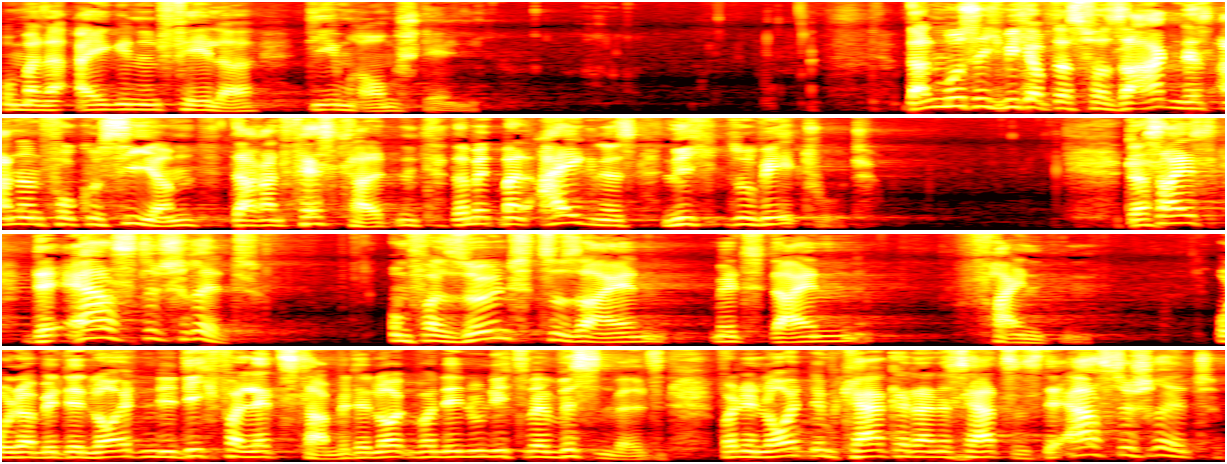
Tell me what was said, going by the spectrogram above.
um meine eigenen Fehler, die im Raum stehen. Dann muss ich mich auf das Versagen des anderen fokussieren, daran festhalten, damit mein eigenes nicht so weh tut. Das heißt, der erste Schritt, um versöhnt zu sein mit deinen Feinden oder mit den Leuten, die dich verletzt haben, mit den Leuten, von denen du nichts mehr wissen willst, von den Leuten im Kerker deines Herzens. Der erste Schritt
